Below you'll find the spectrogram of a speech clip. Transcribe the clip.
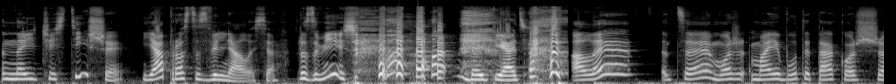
Найчастіше я просто звільнялася. Розумієш? Дай п'ять. Але це може має бути також е,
